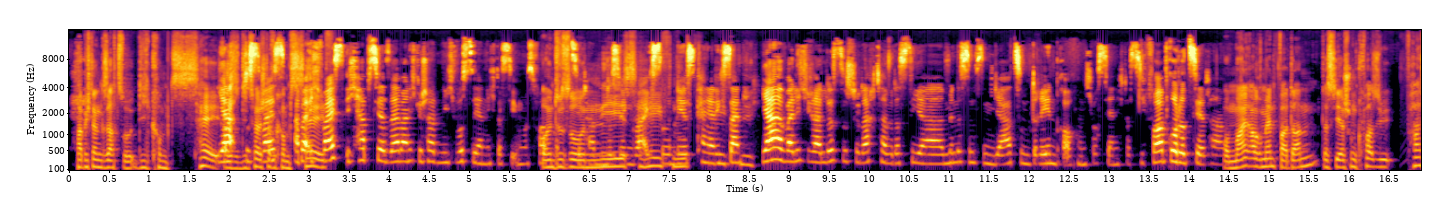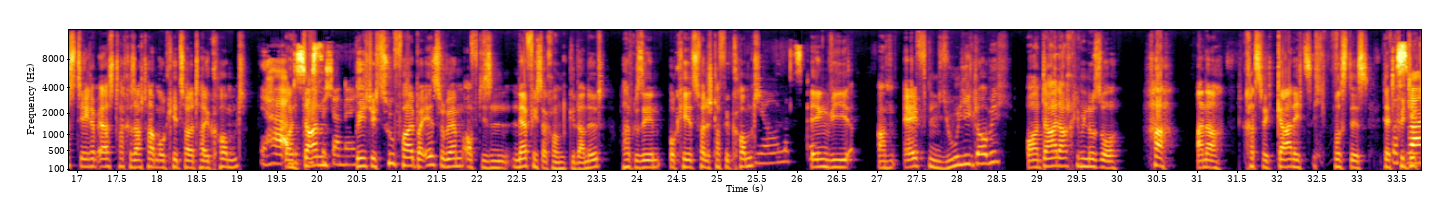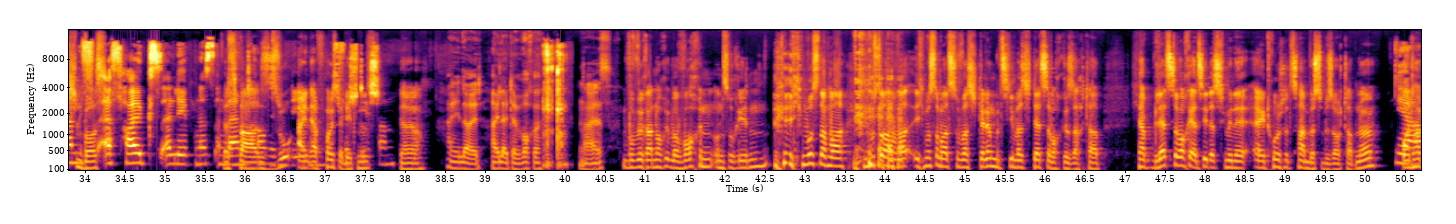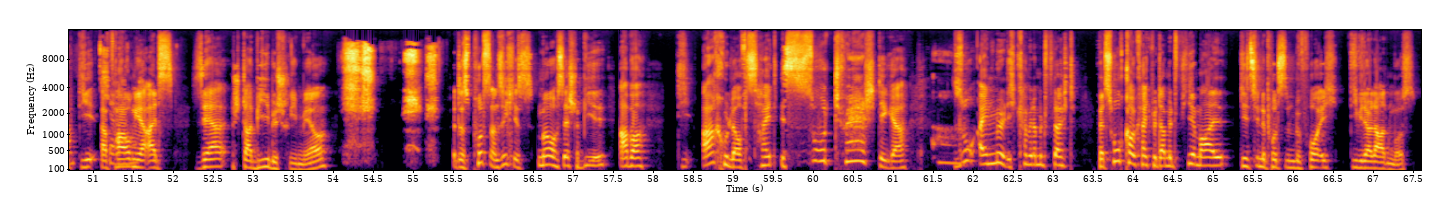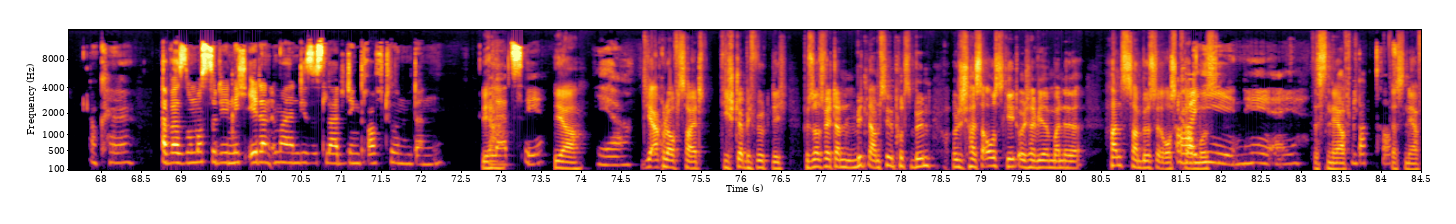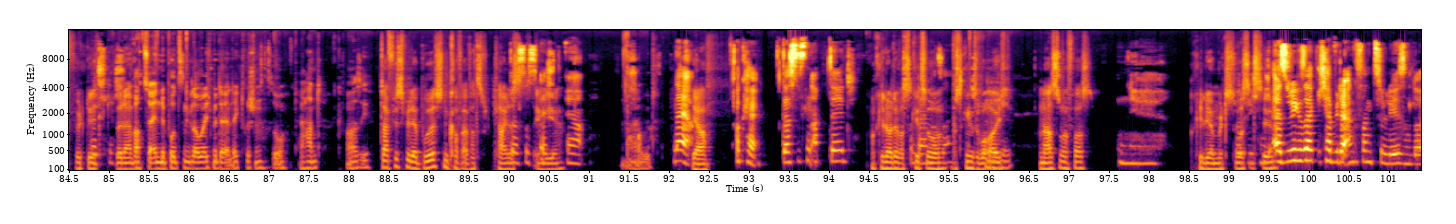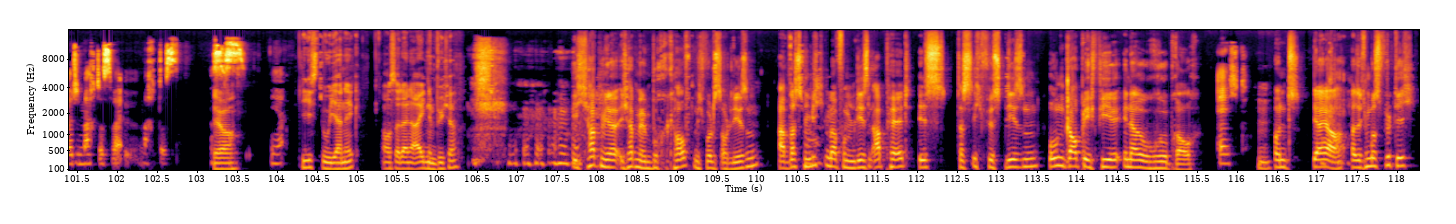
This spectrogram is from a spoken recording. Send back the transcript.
Habe ich dann gesagt, so, die kommt safe. Ja, also die Staffel weiß, kommt aber safe. ich weiß, ich habe es ja selber nicht geschaut und ich wusste ja nicht, dass die irgendwas Und du so, vorproduziert haben. nee, Deswegen war ich so, nee, es kann ja nicht sein. nicht. Ja, weil ich realistisch gedacht habe, dass die ja mindestens ein Jahr zum Drehen brauchen. Und ich wusste ja nicht, dass die vorproduziert haben. Und mein Argument war dann, dass sie ja schon quasi fast direkt am ersten Tag gesagt haben, okay, zweiter Teil kommt. ja, aber und das dann ich ja nicht. Bin ich durch Zufall bei Instagram auf diesen Netflix-Account gelandet und habe gesehen, okay, zweite Staffel kommt. Yo. Irgendwie am 11. Juni, glaube ich. Und da dachte ich mir nur so, ha, Anna, du kannst mir gar nichts. Ich wusste es. Der Das war ein. Erfolgserlebnis in Das deinem war traurigen so ein Leben. Erfolgserlebnis. Ich verstehe schon. Ja, ja. Highlight, Highlight der Woche. Nice. Wo wir gerade noch über Wochen und so reden. Ich muss noch mal, ich muss noch mal, wa- ich muss noch mal zu was Stellung beziehen, was ich letzte Woche gesagt habe. Ich habe letzte Woche erzählt, dass ich mir eine elektronische Zahnbürste besorgt habe, ne? Ja, und habe die Erfahrung ja als sehr stabil beschrieben, ja. Das Putzen an sich ist immer auch sehr stabil, aber die Akkulaufzeit ist so trash, Digga. Oh. So ein Müll. Ich kann mir damit vielleicht, wenn es hochkommt, kann ich mir damit viermal die Zähne putzen, bevor ich die wieder laden muss. Okay. Aber so musst du die nicht eh dann immer in dieses Ladeding drauf tun und dann Ja. lädt's eh. Ja. Ja. Die Akkulaufzeit, die stört mich wirklich. Besonders wenn ich dann mitten am Zähneputzen bin und die Scheiße ausgeht und ich dann wieder meine Handzahnbürste Oh, rauskramen muss. i, nee, ey. Das nervt. keinen Bock drauf. Das nervt wirklich. Ich Wirklich. würde einfach zu Ende putzen, glaube ich, mit der elektrischen. So, per Hand quasi. Dafür ist mir der Bürstenkopf einfach zu klein. Das ist echt, irgendwie. ja. Na gut. Naja, Ja. okay. Das ist ein Update. Okay, Leute, was geht so? Seite. Was ging so bei euch? Und hast du noch was? Nö, Okay, Leon, möchtest du was erzählen? nicht. Also wie gesagt, ich habe wieder angefangen zu lesen, Leute. Macht das, weil macht das. das Ja. Ist, Liest du, Yannick? Außer deine eigenen Bücher? Ich habe mir, ich hab mir ein Buch gekauft und ich wollte es auch lesen. Aber was Ja. mich immer vom Lesen abhält, ist, dass ich fürs Lesen unglaublich viel innere Ruhe brauche. Echt. Und ja, ja, Okay. also ich muss wirklich,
